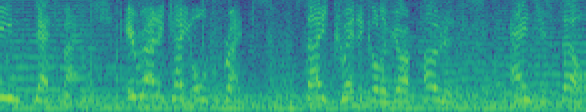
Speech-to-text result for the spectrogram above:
Team Deathmatch. Eradicate all threats. Stay critical of your opponents and yourself.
